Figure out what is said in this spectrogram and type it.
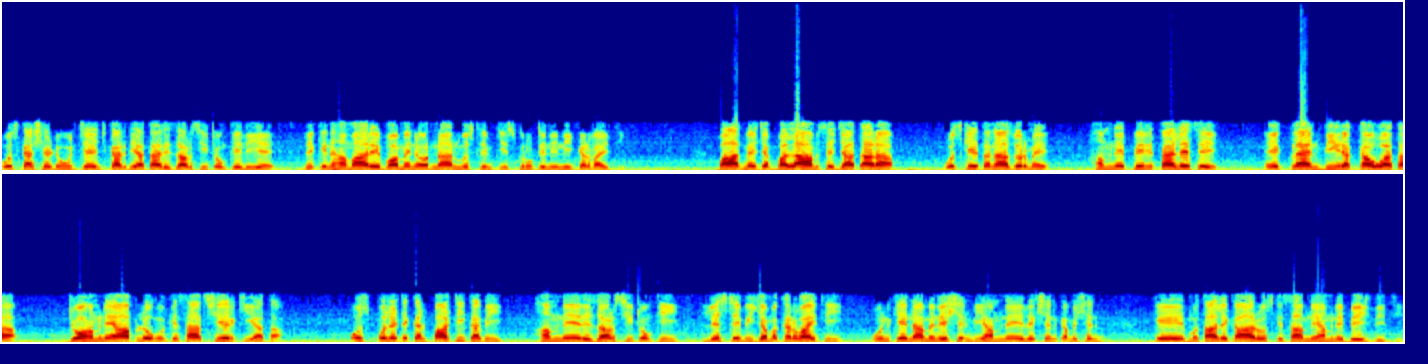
उसका शेड्यूल चेंज कर दिया था रिज़र्व सीटों के लिए, लेकिन हमारे वोमेन और नॉन मुस्लिम की स्क्रूटनी नहीं करवाई थी। बाद में जब बल्ला हमसे जाता रहा, उसके तनाजुर में हमने फिर पहले से एक प्लान बी रखा हुआ था, जो हमने आप लोगों के साथ शेयर किया था। उस पॉलिटिकल पार्टी का भी हमने रिज़र्व सीटों की लिस्टें भी जमा करवाई थी। उनके नामिनेशन भी हमने इलेक्शन कमीशन के मुतालिक आर उसके सामने हमने भेज दी थी।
